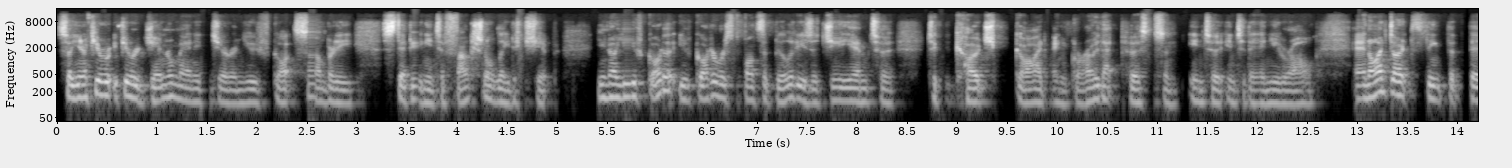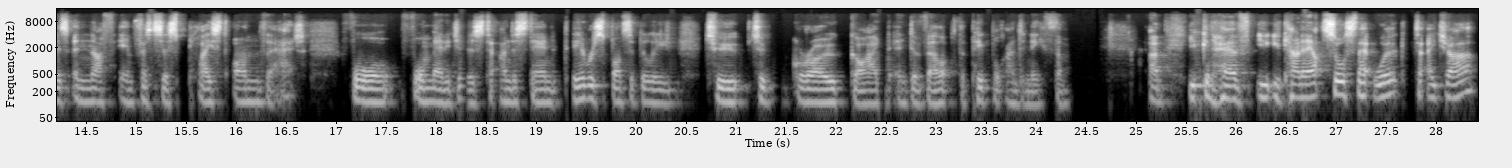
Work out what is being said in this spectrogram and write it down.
So you know, if you're if you're a general manager and you've got somebody stepping into functional leadership, you know you've got a you've got a responsibility as a GM to to coach, guide, and grow that person into into their new role. And I don't think that there's enough emphasis placed on that for for managers to understand their responsibility to to grow, guide, and develop the people underneath them. Um, you can have you, you can't outsource that work to HR.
